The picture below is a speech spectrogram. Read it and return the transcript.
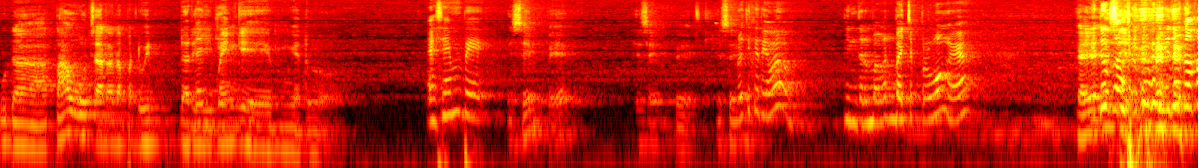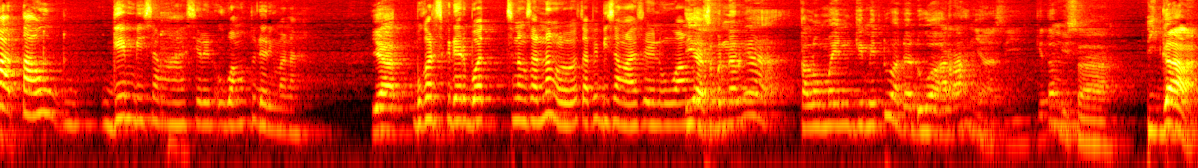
udah tahu cara dapat duit dari main game. gitu. Loh SMP SMP SMP SMP berarti ketika pinter banget baca peluang ya kayaknya itu sih kak, itu, itu kakak tahu game bisa ngasilin uang tuh dari mana ya bukan sekedar buat senang-senang loh tapi bisa ngasilin uang Iya sebenarnya kalau main game itu ada dua arahnya sih. Kita bisa tiga lah.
